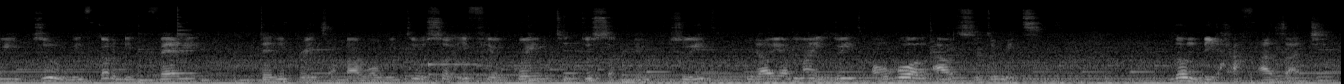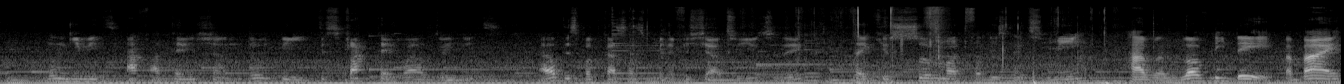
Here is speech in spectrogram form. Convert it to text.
we do. We've got to be very deliberate about what we do. So if you're going to do something, do it without your mind, do it or go all out to do it. Don't be haphazard. Don't give it half attention. Don't be distracted while doing it. I hope this podcast has been beneficial to you today. Thank you so much for listening to me. Have a lovely day. Bye bye.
